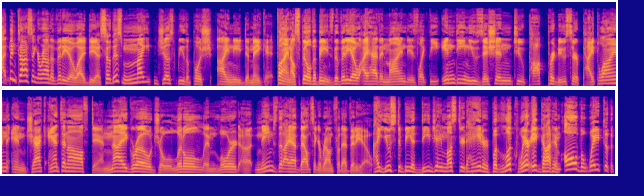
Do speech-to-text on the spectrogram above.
I've been tossing around a video idea, so this might just be the push I need to make it. Fine, I'll spill the beans. The video I have in mind is like the indie musician to pop producer pipeline, and Jack Antonoff, Dan Nigro, Joel Little, and Lorde, uh, names that I have bouncing around for that video. I used to be a DJ Mustard hater, but look where it got him all the way to the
